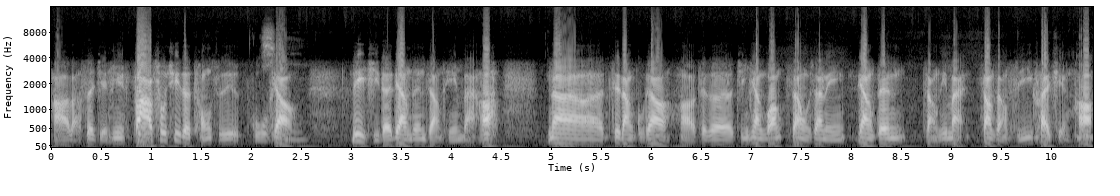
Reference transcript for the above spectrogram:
啊，老师的简讯发出去的同时，股票。立即的亮灯涨停板哈，那这档股票啊，这个金相光三五三零亮灯涨停板上涨十一块钱哈，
